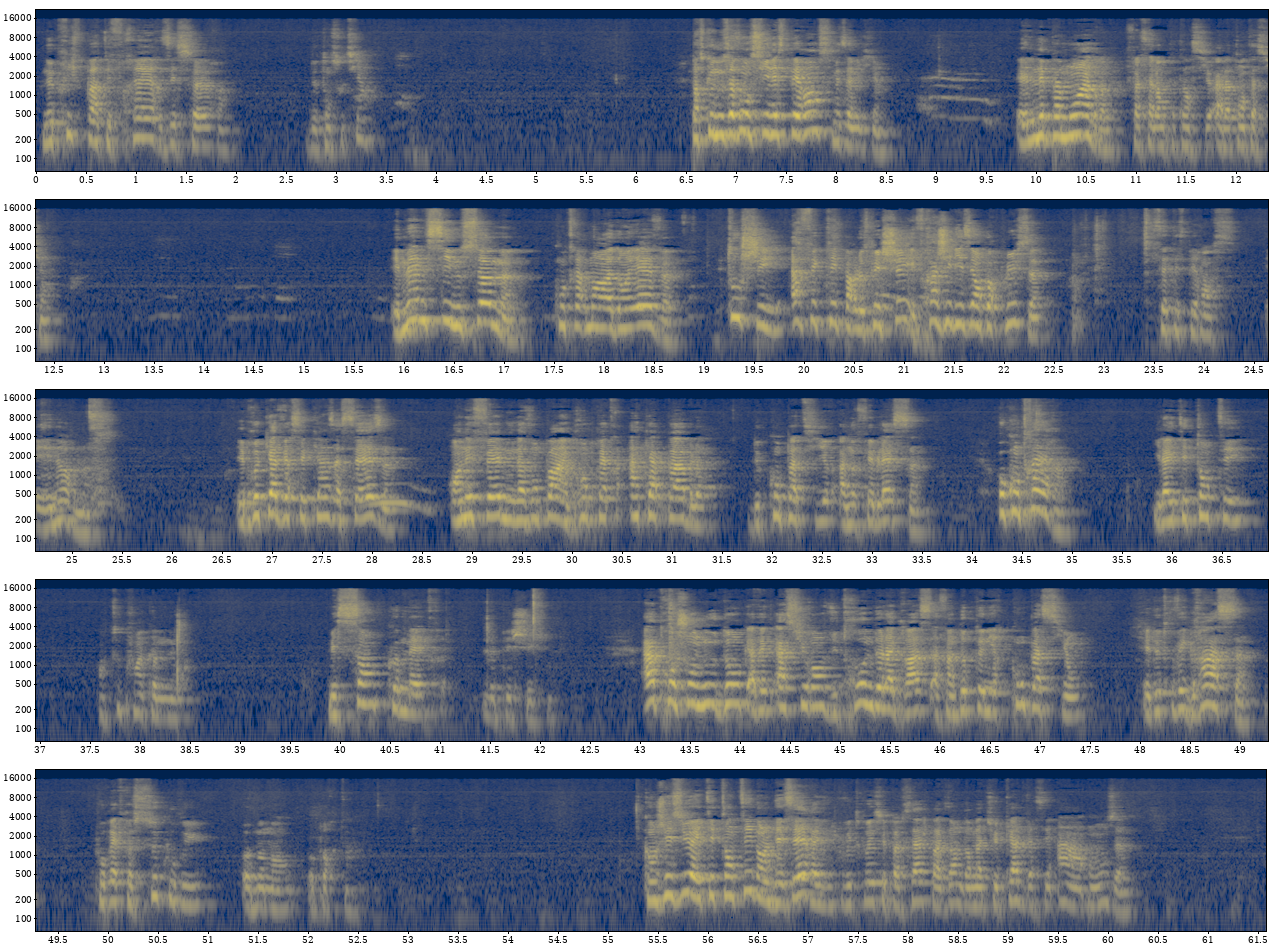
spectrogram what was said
Ne prive pas tes frères et sœurs de ton soutien. Parce que nous avons aussi une espérance, mes amis. Elle n'est pas moindre face à la tentation. Et même si nous sommes, contrairement à Adam et Ève, touchés, affectés par le péché et fragilisés encore plus, cette espérance est énorme. Hébreu 4, versets 15 à 16. En effet, nous n'avons pas un grand prêtre incapable de compatir à nos faiblesses. Au contraire, il a été tenté en tout point comme nous, mais sans commettre le péché. Approchons-nous donc avec assurance du trône de la grâce afin d'obtenir compassion et de trouver grâce pour être secouru au moment opportun. Quand Jésus a été tenté dans le désert, et vous pouvez trouver ce passage par exemple dans Matthieu 4, versets 1 à 11,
